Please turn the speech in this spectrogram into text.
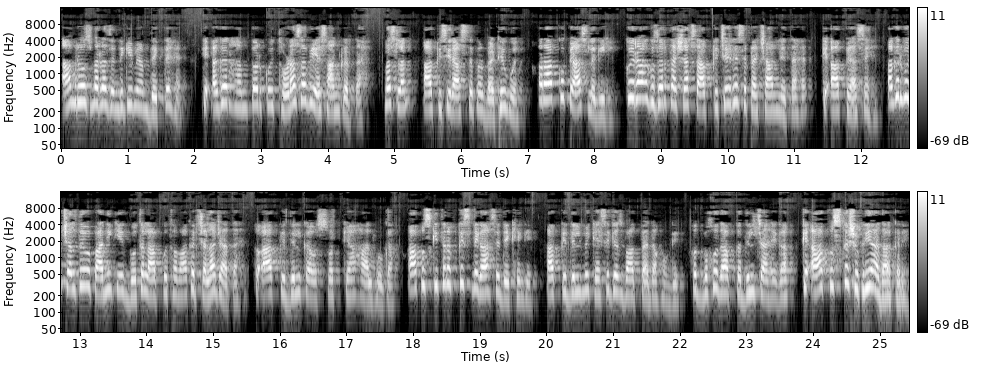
عام روزمرہ زندگی میں ہم دیکھتے ہیں کہ اگر ہم پر کوئی تھوڑا سا بھی احسان کرتا ہے، مثلاً آپ کسی راستے پر بیٹھے ہوئے اور آپ کو پیاس لگی ہے کوئی راہ گزرتا شخص آپ کے چہرے سے پہچان لیتا ہے کہ آپ پیاسے ہیں۔ اگر وہ چلتے ہوئے پانی کی ایک بوتل آپ کو تھما کر چلا جاتا ہے، تو آپ کے دل کا اس وقت کیا حال ہوگا؟ آپ اس کی طرف کس نگاہ سے دیکھیں گے؟ آپ کے دل میں کیسے جذبات پیدا ہوں گے؟ خود بخود آپ کا دل چاہے گا کہ آپ اس کا شکریہ ادا کریں۔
